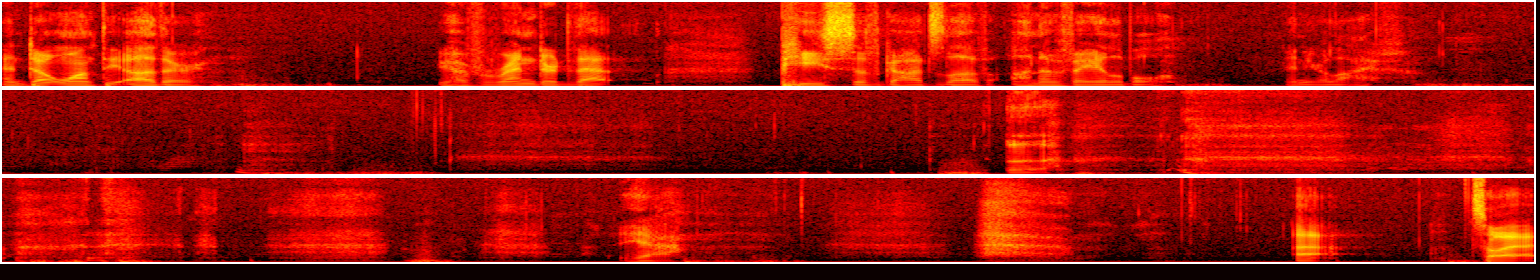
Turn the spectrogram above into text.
and don't want the other, you have rendered that piece of God's love unavailable in your life. Ugh. yeah. Uh, so I,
